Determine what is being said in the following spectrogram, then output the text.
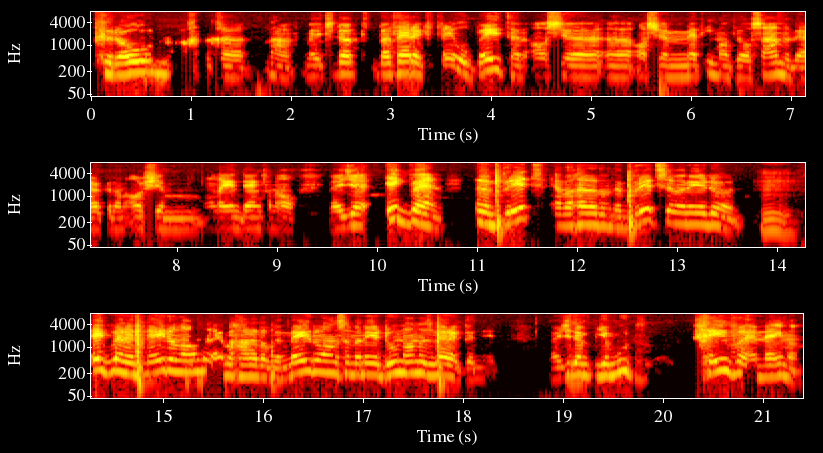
kroonachtige. Nou, weet je, dat, dat werkt veel beter als je, als je met iemand wil samenwerken dan als je alleen denkt van, oh, weet je, ik ben een Brit en we gaan het op de Britse manier doen. Hm. Ik ben een Nederlander en we gaan het op de Nederlandse manier doen, anders werkt het niet. Weet je, dan, je moet geven en nemen.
